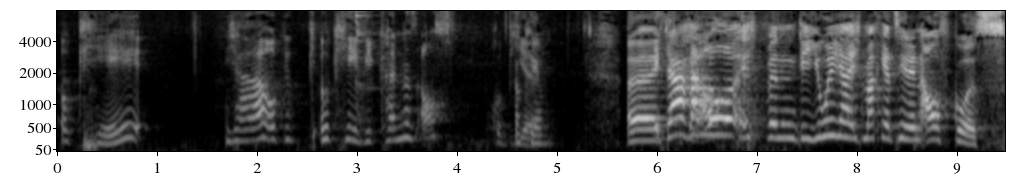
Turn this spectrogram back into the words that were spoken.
Okay. Ja, okay, okay wir können es ausprobieren. Okay. Äh, ja, hallo, ich bin die Julia, ich mache jetzt hier den Aufguss.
